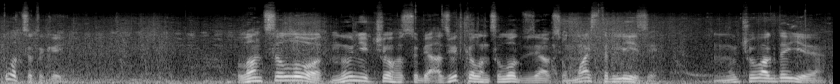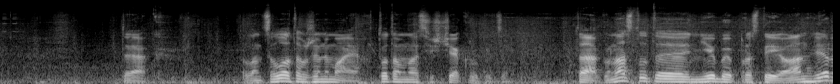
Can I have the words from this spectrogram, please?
Хто це такий? Ланцелот, ну нічого собі. А звідки Ланцелот взявся? Майстер Лізі. Ну, чувак дає. Так. Ланцелота вже немає. Хто там у нас іще крутиться? Так, у нас тут е, ніби простий англер,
